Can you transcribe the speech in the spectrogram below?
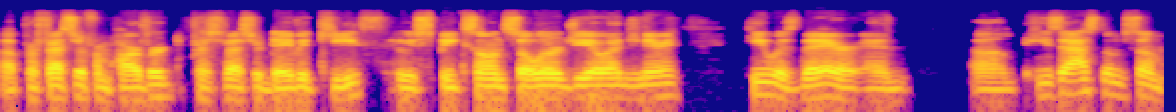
a professor from Harvard, Professor David Keith, who speaks on solar geoengineering, he was there and um, he's asked them some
